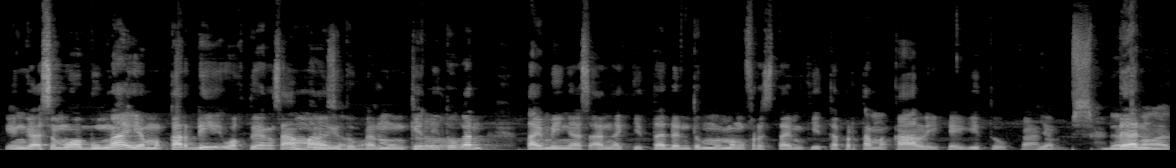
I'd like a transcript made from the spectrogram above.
ya nggak semua bunga ya mekar di waktu yang sama Waktu gitu sama. kan mungkin Betul. itu kan timingnya saatnya kita dan itu memang first time kita pertama kali kayak gitu kan benar dan banget.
